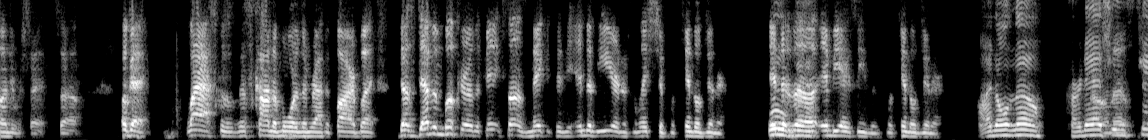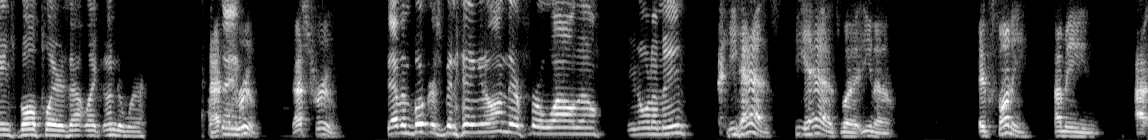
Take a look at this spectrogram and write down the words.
hundred percent. So, okay, last because this is kind of more than rapid fire, but does Devin Booker of the Phoenix Suns make it to the end of the year in his relationship with Kendall Jenner? End Ooh, of the. NBA season with Kendall Jenner. I don't know. Kardashians change ball players out like underwear. That's true. That's true. Devin Booker's been hanging on there for a while, though. You know what I mean? He has. He has, but you know, it's funny. I mean, I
